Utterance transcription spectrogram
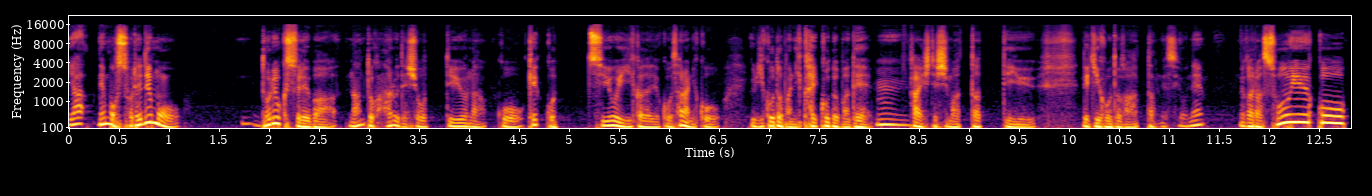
いや、でもそれでも、努力すればなんとかなるでしょうっていうような、こう、結構強い言い方で、こう、さらにこう、売り言葉に買い言葉で、うん返してしまったっていう出来事があったんですよね。だからそういうこう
